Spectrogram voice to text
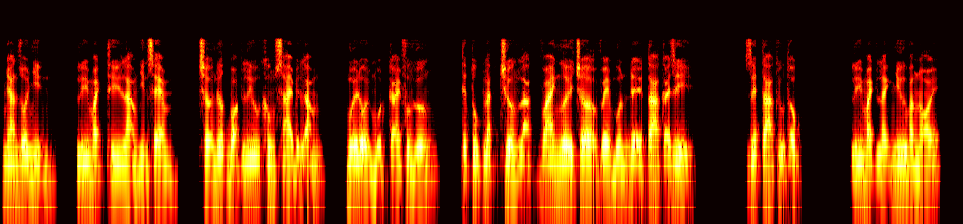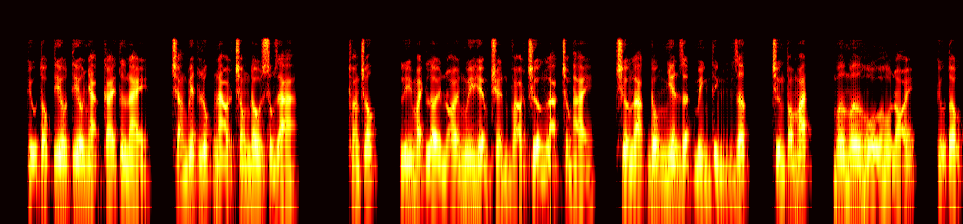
Nhàn dỗi nhìn lý mạch thì làm nhìn xem, chờ nước bọt lưu không sai bị lắm, mới đổi một cái phương hướng, tiếp tục lắc trường lạc vai ngươi trở về muốn để ta cái gì? Giết ta cựu tộc. Lý mạch lạnh như băng nói. Cựu tộc tiêu tiêu nhạc cái từ này, chẳng biết lúc nào trong đầu xông ra. Thoáng chốc, lý mạch lời nói nguy hiểm chuyển vào trường lạc trong hai, trường lạc đông nhiên giật mình tỉnh giấc chừng to mắt, mơ mơ hồ hồ nói, cựu tộc.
